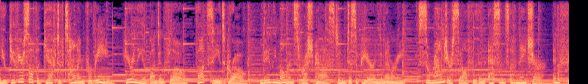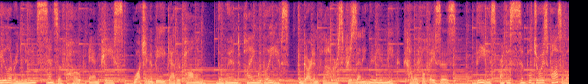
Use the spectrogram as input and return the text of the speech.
you give yourself a gift of time for being. Here in the abundant flow, thought seeds grow. Daily moments rush past and disappear into memory. Surround yourself with an essence of nature and feel a renewed sense of hope and peace. Watching a bee gather pollen, the wind playing with leaves, garden flowers presenting their unique, colorful faces. These are the simple joys possible.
